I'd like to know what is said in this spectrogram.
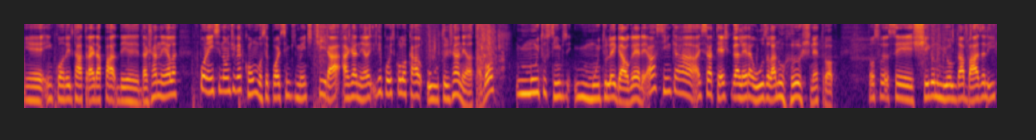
é, enquanto ele tá atrás da, de, da janela. Porém, se não tiver como, você pode simplesmente tirar a janela e depois colocar outra janela, tá bom? Muito simples e muito legal, galera. É assim que a, a estratégia que a galera usa lá no Rush, né, tropa? Então, se você chega no miolo da base ali,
